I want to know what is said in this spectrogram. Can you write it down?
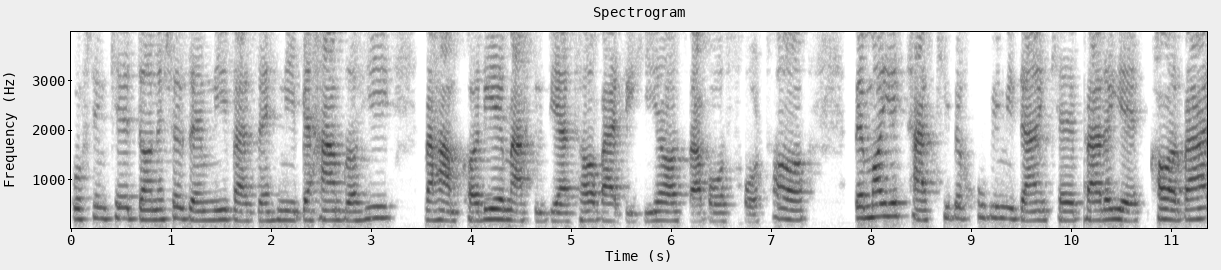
گفتیم که دانش زمینی و ذهنی به همراهی و همکاری محدودیت ها بدیهیات و بازخورد ها به ما یک ترکیب خوبی میدن که برای کاربر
